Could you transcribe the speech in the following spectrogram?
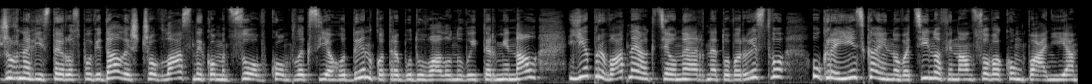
Журналісти розповідали, що власником ЦОВ «Комплекс Ягодин», котре будувало новий термінал, є приватне акціонерне товариство Українська інноваційно-фінансова компанія.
